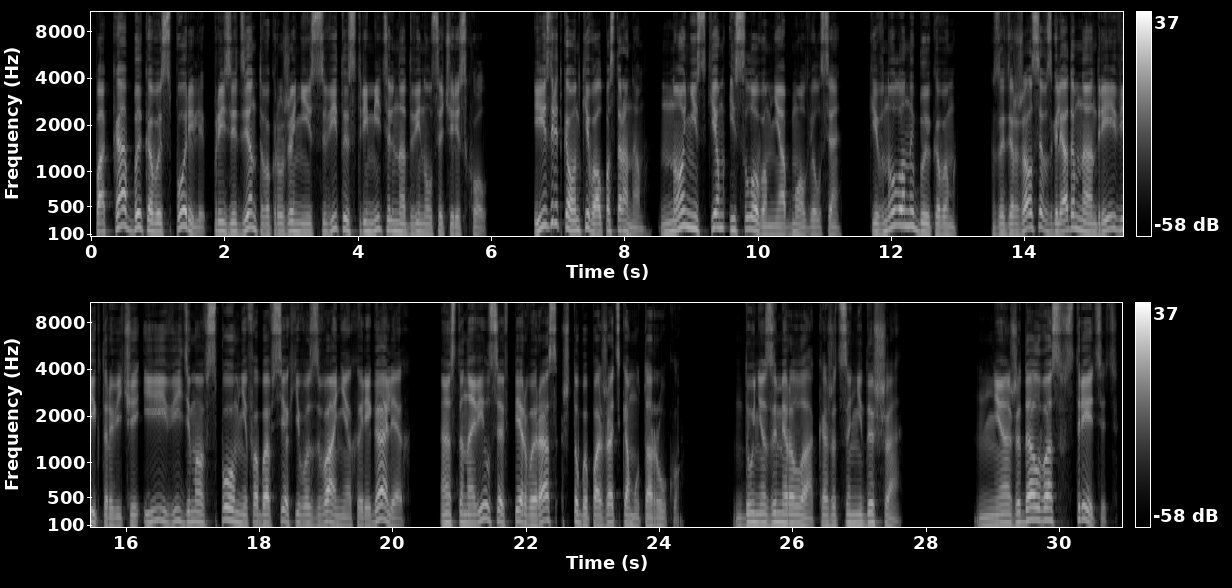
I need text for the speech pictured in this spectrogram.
Пока Быковы спорили, президент в окружении свиты стремительно двинулся через холл. Изредка он кивал по сторонам, но ни с кем и словом не обмолвился. Кивнул он и Быковым, задержался взглядом на Андрея Викторовича и, видимо, вспомнив обо всех его званиях и регалиях, остановился в первый раз, чтобы пожать кому-то руку. Дуня замерла, кажется, не дыша. «Не ожидал вас встретить».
